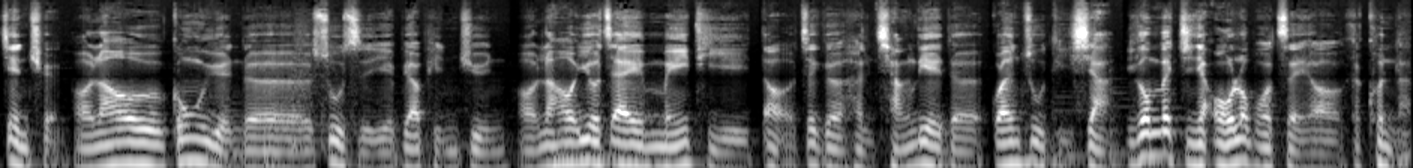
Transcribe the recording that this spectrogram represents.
健全哦，然后公务员的素质也比较平均哦，然后又在媒体哦这个很强烈的关注底下，你跟我们讲讲欧罗巴贼哦，太困难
